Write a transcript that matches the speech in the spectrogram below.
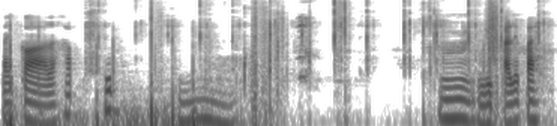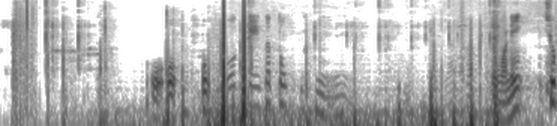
ไปก่อนแล้วครับฮึบอืมอืมรีบไปรีบไป โอ้โอ้โอ้โอ้เกมกระตุก อืมนนี้ ชุบ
